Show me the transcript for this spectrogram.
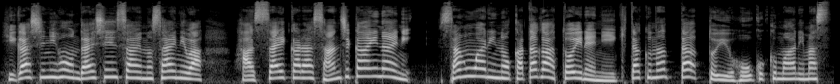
東日本大震災の際には発災から3時間以内に3割の方がトイレに行きたくなったという報告もあります。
